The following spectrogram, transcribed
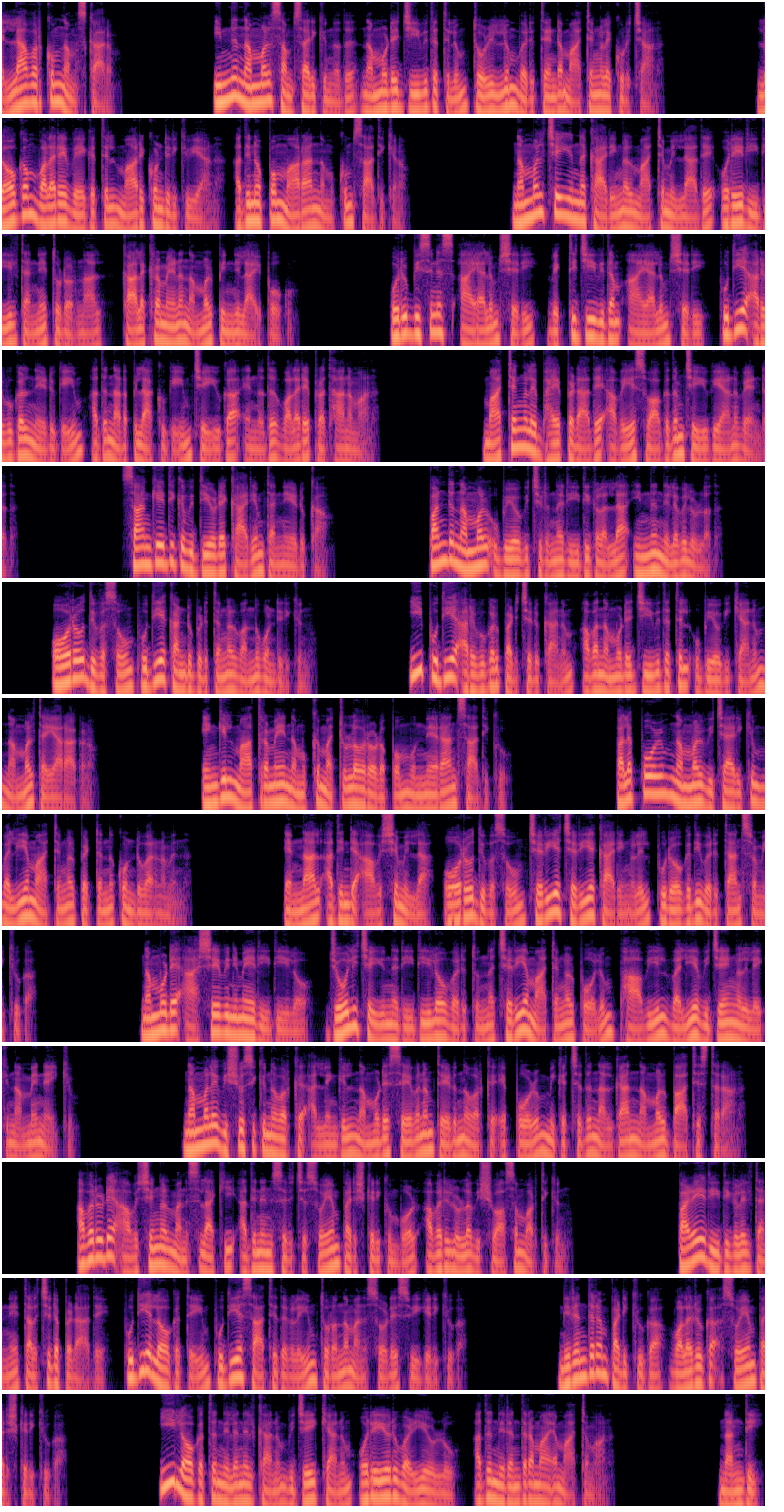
എല്ലാവർക്കും നമസ്കാരം. ഇന്ന് നമ്മൾ സംസാരിക്കുന്നത് നമ്മുടെ ജീവിതത്തിലും തൊഴിലിലും വരുത്തേണ്ട മാറ്റങ്ങളെക്കുറിച്ചാണ്. ലോകം വളരെ വേഗത്തിൽ മാറിക്കൊണ്ടിരിക്കുകയാണ്. അതിനൊപ്പം മാറാൻ നമുക്കും സാധിക്കണം. നമ്മൾ ചെയ്യുന്ന കാര്യങ്ങൾ മാറ്റമില്ലാതെ ഒരേ രീതിയിൽ തന്നെ തുടർന്നാൽ കാലക്രമേണ നമ്മൾ പിന്നിലായി പോകും ഒരു ബിസിനസ് ആയാലും ശരി വ്യക്തിജീവിതം ആയാലും ശരി പുതിയ അറിവുകൾ നേടുകയും അത് നടപ്പിലാക്കുകയും ചെയ്യുക എന്നത് വളരെ പ്രധാനമാണ്. മാറ്റങ്ങളെ ഭയപ്പെടാതെ അവയെ സ്വാഗതം ചെയ്യുകയാണ് വേണ്ടത്. സാങ്കേതികവിദ്യയുടെ കാര്യം തന്നെ എടുക്കാം. പണ്ട് നമ്മൾ ഉപയോഗിച്ചിരുന്ന രീതികളല്ല ഇന്ന് നിലവിലുള്ളത്. ഓരോ ദിവസവും പുതിയ കണ്ടുപിടുത്തങ്ങൾ വന്നുകൊണ്ടിരിക്കുന്നു. ഈ പുതിയ അറിവുകൾ പഠിച്ചെടുക്കാനും അവ നമ്മുടെ ജീവിതത്തിൽ ഉപയോഗിക്കാനും നമ്മൾ തയ്യാറാകണം. എങ്കിൽ മാത്രമേ നമുക്ക് മറ്റുള്ളവരോടൊപ്പം മുന്നേറാൻ സാധിക്കൂ. പലപ്പോഴും നമ്മൾ വിചാരിക്കും വലിയ മാറ്റങ്ങൾ പെട്ടെന്ന് കൊണ്ടുവരണമെന്ന്. എന്നാൽ അതിന്റെ ആവശ്യമില്ല. ഓരോ ദിവസവും ചെറിയ ചെറിയ കാര്യങ്ങളിൽ പുരോഗതി വരുത്താൻ ശ്രമിക്കുക. നമ്മുടെ ആശയവിനിമയ രീതിയിലോ ജോലി ചെയ്യുന്ന രീതിയിലോ വരുത്തുന്ന ചെറിയ മാറ്റങ്ങൾ പോലും ഭാവിയിൽ വലിയ വിജയങ്ങളിലേക്ക് നമ്മെ നയിക്കും. നമ്മളെ വിശ്വസിക്കുന്നവർക്ക് അല്ലെങ്കിൽ നമ്മുടെ സേവനം തേടുന്നവർക്ക് എപ്പോഴും മികച്ചത് നൽകാൻ നമ്മൾ ബാധ്യസ്ഥരാണ്. അവരുടെ ആവശ്യങ്ങൾ മനസ്സിലാക്കി അതിനനുസരിച്ച് സ്വയം പരിഷ്കരിക്കുമ്പോൾ അവരിലുള്ള വിശ്വാസം വർദ്ധിക്കുന്നു. പഴയ രീതികളിൽ തന്നെ തളച്ചിടപ്പെടാതെ പുതിയ ലോകത്തെയും പുതിയ സാധ്യതകളെയും തുറന്ന മനസ്സോടെ സ്വീകരിക്കുക. നിരന്തരം പഠിക്കുക വളരുക സ്വയം പരിഷ്കരിക്കുക. ഈ ലോകത്ത് നിലനിൽക്കാനും വിജയിക്കാനും ഒരേയൊരു വഴിയേ ഉള്ളൂ. അത് നിരന്തരമായ മാറ്റമാണ്. നന്ദി.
